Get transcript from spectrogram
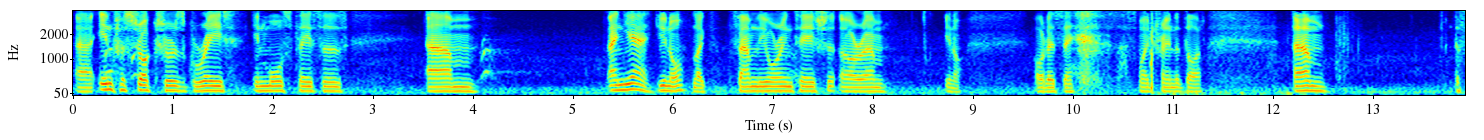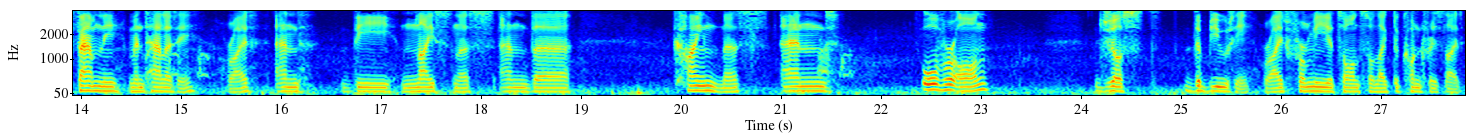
Uh, infrastructure is great in most places. Um, and yeah, you know, like family orientation or, um, you know, what I say? That's my train of thought. Um, the family mentality, right? And the niceness and the kindness and overall just the beauty, right? For me, it's also like the countryside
